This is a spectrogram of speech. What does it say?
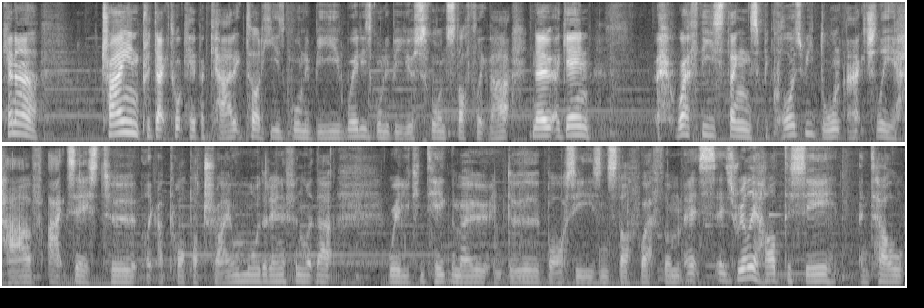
kind of try and predict what type of character he's going to be, where he's going to be useful and stuff like that. Now again, with these things, because we don't actually have access to like a proper trial mode or anything like that, where you can take them out and do bosses and stuff with them, it's, it's really hard to say until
